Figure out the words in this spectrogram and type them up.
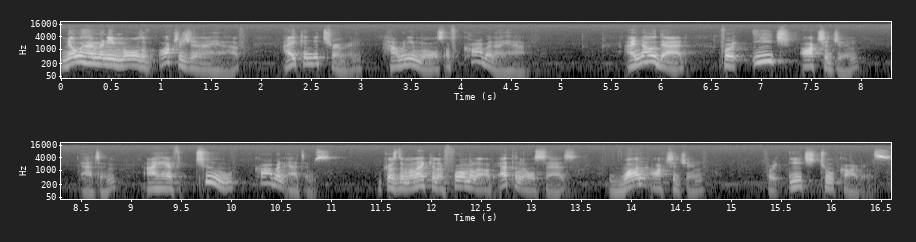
Knowing how many moles of oxygen I have, I can determine how many moles of carbon I have. I know that for each oxygen atom, I have two carbon atoms because the molecular formula of ethanol says one oxygen for each two carbons.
